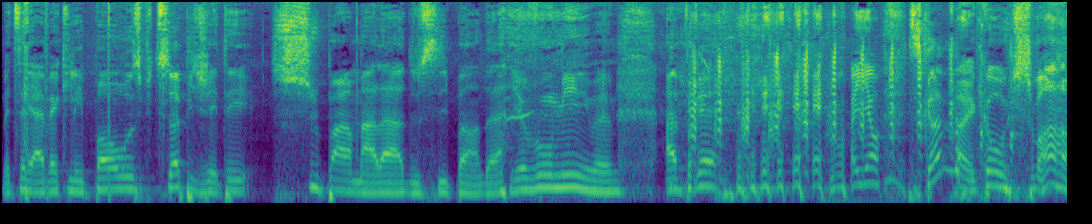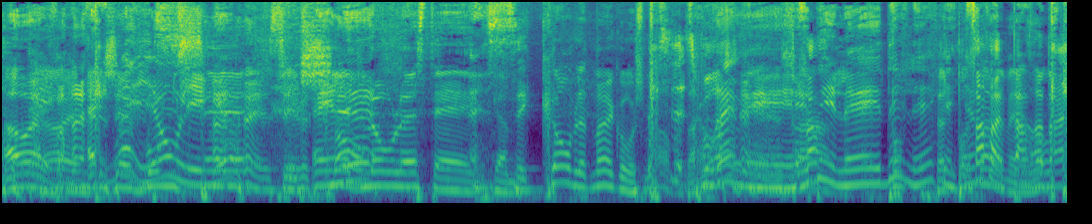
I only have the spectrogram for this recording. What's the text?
Mais tu sais, avec les pauses puis tout ça, puis j'ai été super malade aussi pendant. Il a vomi, même. Après, Voyons, c'est comme un cauchemar. ah ouais, hey, je Voyons, les gars. C'est C'est chaud, là, c'était comme... C'est complètement un cauchemar. Tu pourrais, Ouais, mais aidez-les, aidez-les. Ça à la Faire par- maison, par-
